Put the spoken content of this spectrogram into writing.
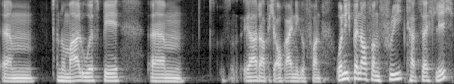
ähm, normal USB. Ähm, ja, da habe ich auch einige von. Und ich bin auch so ein Freak tatsächlich,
